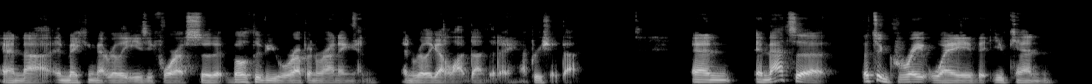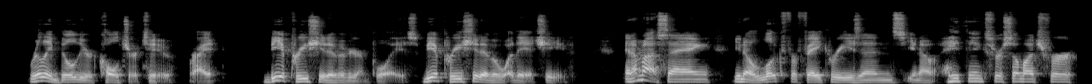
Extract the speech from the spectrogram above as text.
and, uh, and making that really easy for us so that both of you were up and running and, and really got a lot done today. I appreciate that. And, and that's a, that's a great way that you can really build your culture too, right? Be appreciative of your employees. Be appreciative of what they achieve. And I'm not saying, you know, look for fake reasons, you know, hey, thanks for so much for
